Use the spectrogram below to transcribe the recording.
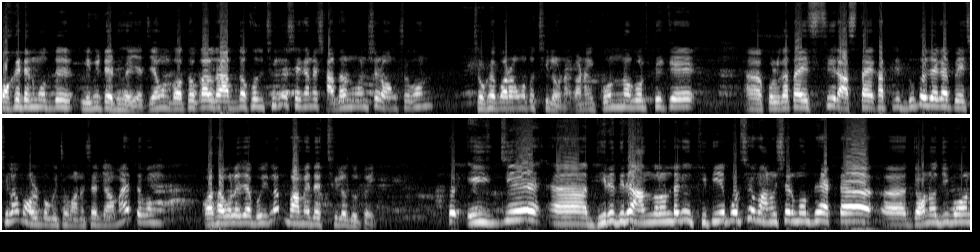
পকেটের মধ্যে লিমিটেড হয়ে যাচ্ছে। যেমন গতকাল রাত দখল ছিল, সেখানে সাধারণ মানুষের অংশগ্রহণ চোখে পড়ার মতো ছিল না। কারণ এই কোন নগর থেকে কলকাতা এসেছি, রাস্তায় খাতরি দুটো জায়গায় পেয়েছিলাম, অল্প কিছু মানুষের জমায়েত এবং কথা বলে যা বুঝলাম, বামেদের ছিল দুটোই। তো এই যে ধীরে ধীরে আন্দোলনটা কিন্তু থিতিয়ে পড়ছে, মানুষের মধ্যে একটা জনজীবন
